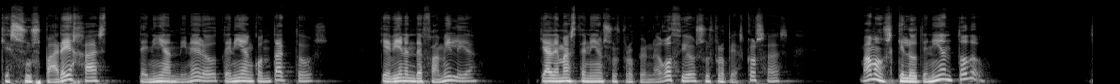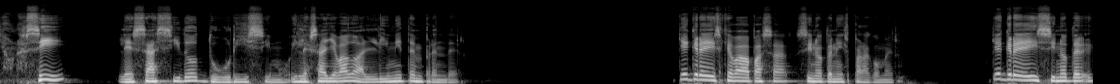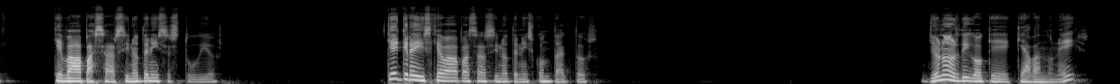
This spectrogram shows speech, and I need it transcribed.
que sus parejas tenían dinero, tenían contactos, que vienen de familia, que además tenían sus propios negocios, sus propias cosas. Vamos, que lo tenían todo. Y aún así, les ha sido durísimo y les ha llevado al límite emprender. ¿Qué creéis que va a pasar si no tenéis para comer? ¿Qué creéis si no que va a pasar si no tenéis estudios? ¿Qué creéis que va a pasar si no tenéis contactos? Yo no os digo que, que abandonéis.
